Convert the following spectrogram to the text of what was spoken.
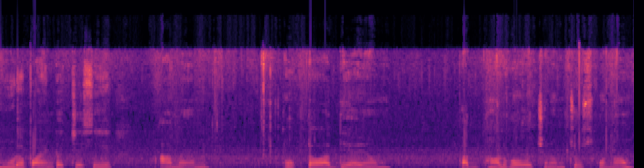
మూడో పాయింట్ వచ్చేసి ఆమె ఒకటో అధ్యాయం పద్నాలుగో వచనం చూసుకుందాం.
